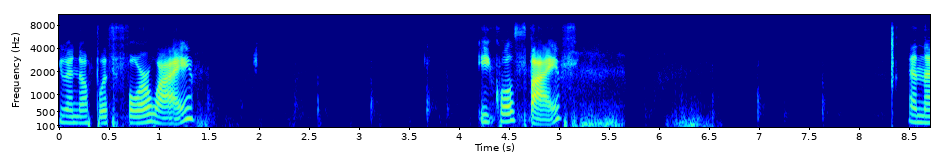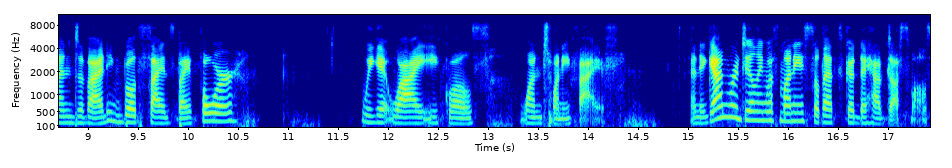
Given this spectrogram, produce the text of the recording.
you end up with 4y equals 5. And then dividing both sides by 4, we get y equals 125. And again, we're dealing with money, so that's good to have decimals.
